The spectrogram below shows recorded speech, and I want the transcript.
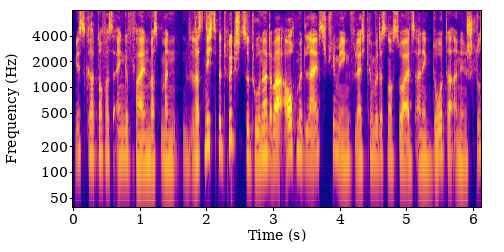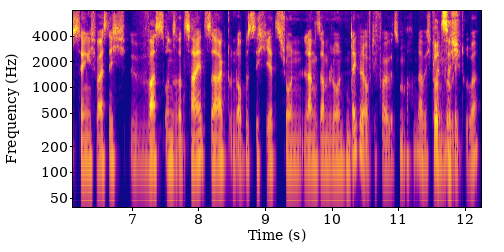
mir ist gerade noch was eingefallen, was man, was nichts mit Twitch zu tun hat, aber auch mit Livestreaming. Vielleicht können wir das noch so als Anekdote an den Schluss hängen. Ich weiß nicht, was unsere Zeit sagt und ob es sich jetzt schon langsam lohnt, einen Deckel auf die Folge zu machen. Da habe ich keinen Überblick drüber.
